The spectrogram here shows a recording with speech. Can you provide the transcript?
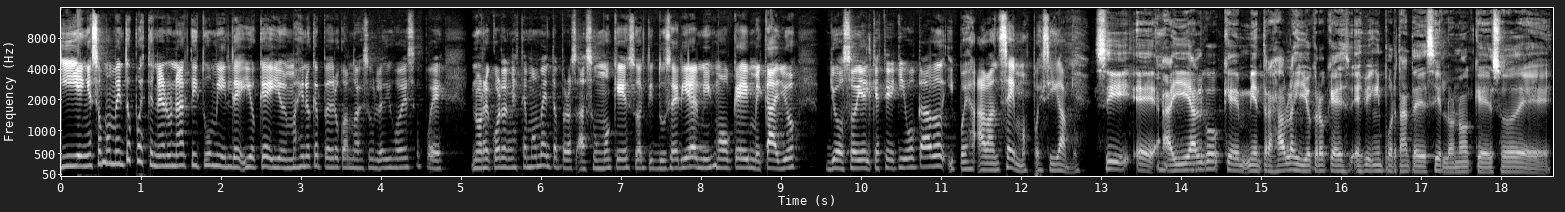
Y en esos momentos, pues tener una actitud humilde. Y ok, yo imagino que Pedro cuando Jesús le dijo eso, pues no recuerdo en este momento, pero asumo que su actitud sería el mismo, ok, me callo, yo soy el que estoy equivocado y pues avancemos, pues sigamos. Sí, eh, hay algo que mientras hablas y yo creo que es, es bien importante decirlo, ¿no? Que eso de,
